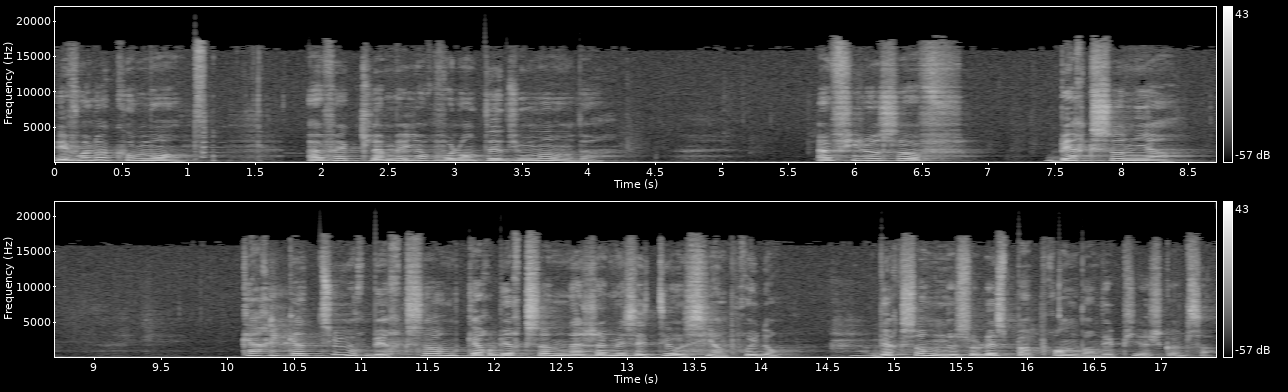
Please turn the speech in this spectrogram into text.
Et voilà comment, avec la meilleure volonté du monde, un philosophe bergsonien caricature Bergson, car Bergson n'a jamais été aussi imprudent. Bergson ne se laisse pas prendre dans des pièges comme ça.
